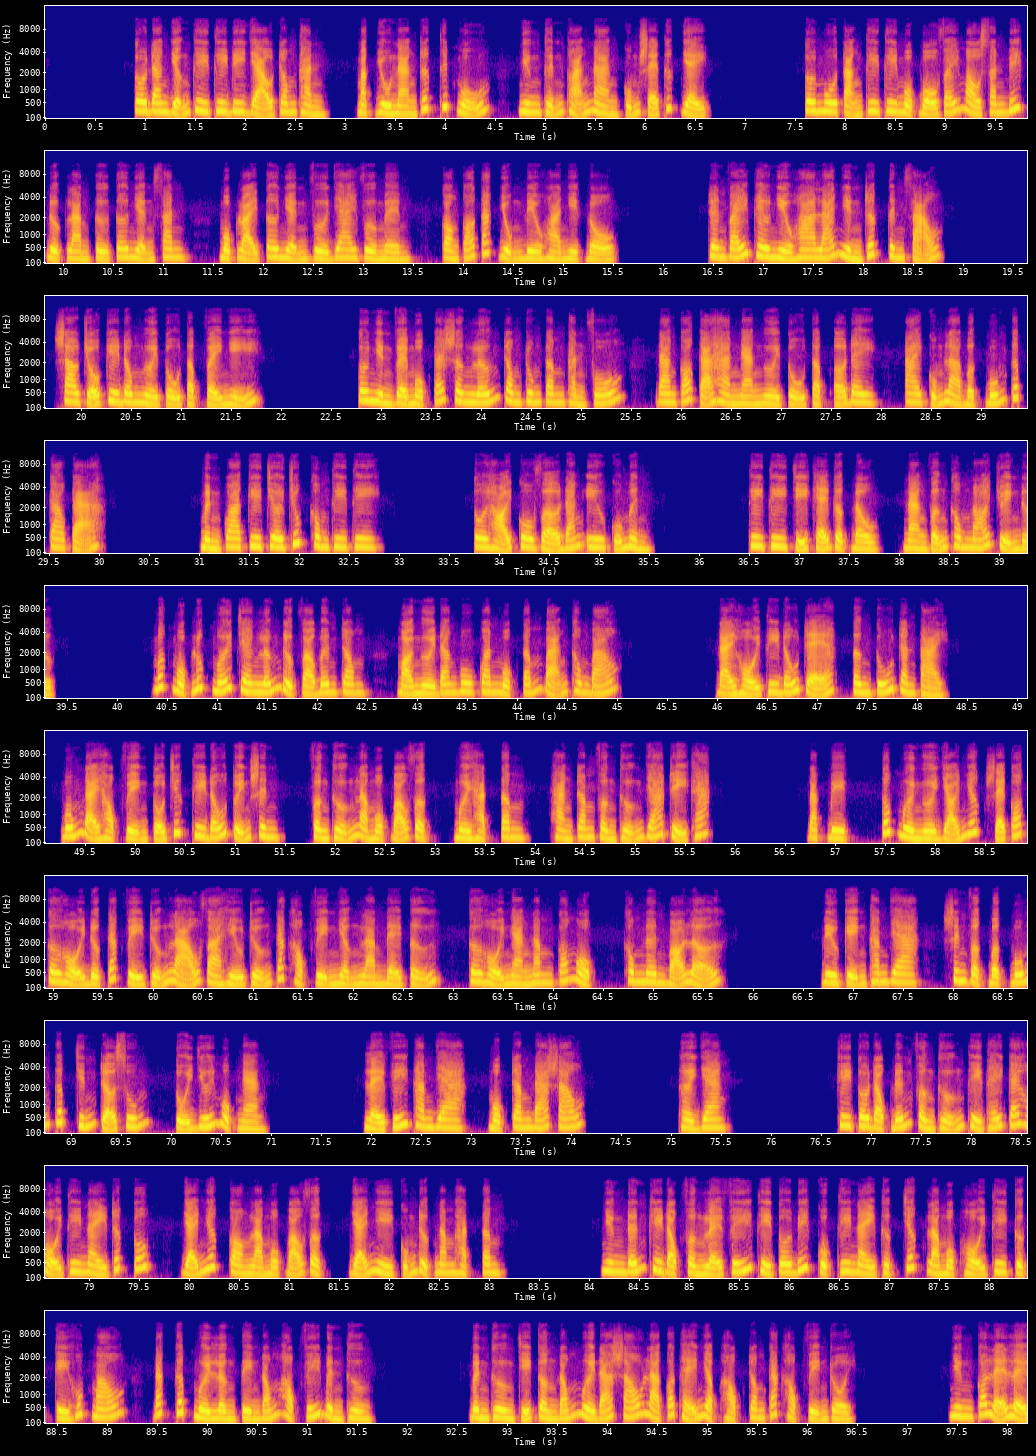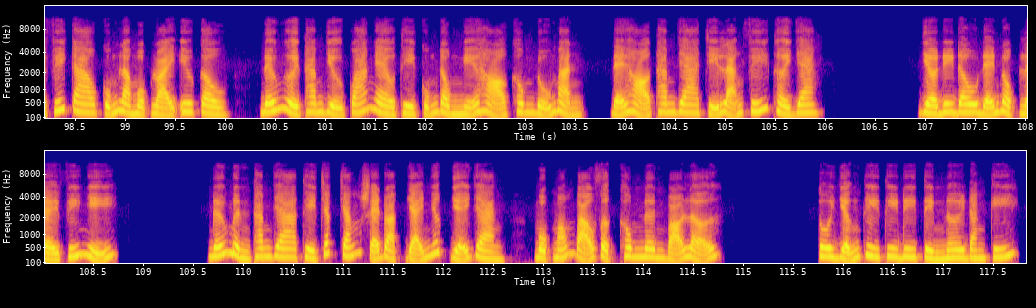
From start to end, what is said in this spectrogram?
Tôi đang dẫn Thi Thi đi dạo trong thành, mặc dù nàng rất thích ngủ, nhưng thỉnh thoảng nàng cũng sẽ thức dậy. Tôi mua tặng Thi Thi một bộ váy màu xanh biết được làm từ tơ nhện xanh, một loại tơ nhện vừa dai vừa mềm, còn có tác dụng điều hòa nhiệt độ. Trên váy theo nhiều hoa lá nhìn rất tinh xảo. Sao chỗ kia đông người tụ tập vậy nhỉ? Tôi nhìn về một cái sân lớn trong trung tâm thành phố, đang có cả hàng ngàn người tụ tập ở đây, ai cũng là bậc bốn cấp cao cả. Mình qua kia chơi chút không Thi Thi. Tôi hỏi cô vợ đáng yêu của mình. Thi Thi chỉ khẽ gật đầu, nàng vẫn không nói chuyện được. Mất một lúc mới chen lấn được vào bên trong, mọi người đang bu quanh một tấm bảng thông báo. Đại hội thi đấu trẻ, tân tú tranh tài. Bốn đại học viện tổ chức thi đấu tuyển sinh, phần thưởng là một bảo vật, 10 hạch tâm, hàng trăm phần thưởng giá trị khác. Đặc biệt, top 10 người giỏi nhất sẽ có cơ hội được các vị trưởng lão và hiệu trưởng các học viện nhận làm đệ tử, cơ hội ngàn năm có một, không nên bỏ lỡ. Điều kiện tham gia, sinh vật bậc 4 cấp 9 trở xuống, tuổi dưới 1.000. Lệ phí tham gia, 100 đá 6. Thời gian Khi tôi đọc đến phần thưởng thì thấy cái hội thi này rất tốt, giải nhất còn là một bảo vật, giải nhì cũng được 5 hạch tâm. Nhưng đến khi đọc phần lệ phí thì tôi biết cuộc thi này thực chất là một hội thi cực kỳ hút máu, đắt gấp 10 lần tiền đóng học phí bình thường. Bình thường chỉ cần đóng 10 đá 6 là có thể nhập học trong các học viện rồi. Nhưng có lẽ lệ phí cao cũng là một loại yêu cầu, nếu người tham dự quá nghèo thì cũng đồng nghĩa họ không đủ mạnh, để họ tham gia chỉ lãng phí thời gian. Giờ đi đâu để nộp lệ phí nhỉ? Nếu mình tham gia thì chắc chắn sẽ đoạt giải nhất dễ dàng, một món bảo vật không nên bỏ lỡ. Tôi dẫn Thi Thi đi tìm nơi đăng ký.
